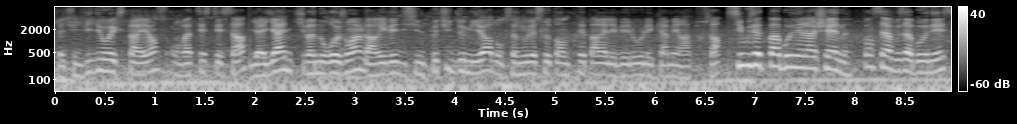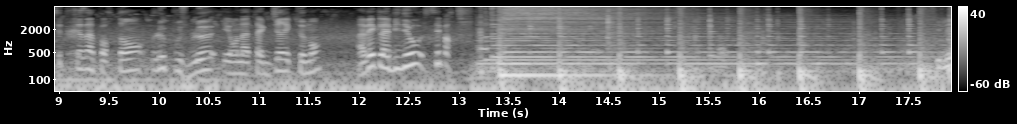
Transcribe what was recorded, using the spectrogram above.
C'est une vidéo expérience, on va tester ça. Il y a Yann qui va nous rejoindre, il va arriver d'ici une petite demi-heure, donc ça nous laisse le temps de préparer les vélos, les caméras, tout ça. Si vous n'êtes pas abonné à la chaîne, pensez à vous abonner, c'est très important. Le pouce bleu et on attaque directement avec la vidéo, c'est parti Bon,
